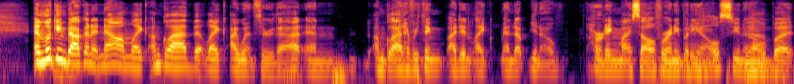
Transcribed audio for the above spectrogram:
and looking back on it now, I'm like, I'm glad that like I went through that, and I'm glad everything I didn't like end up, you know, hurting myself or anybody Right. else, you know. Yeah. But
